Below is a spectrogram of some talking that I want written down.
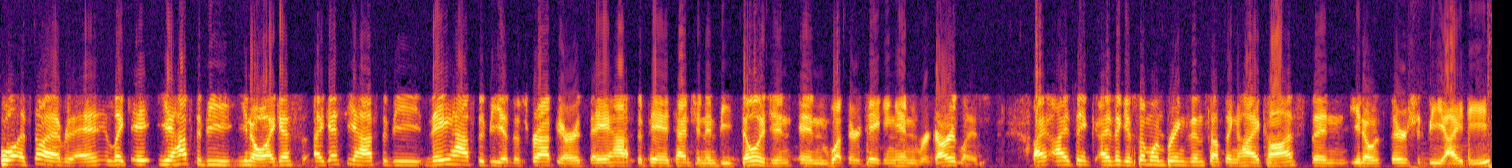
Well, it's not everything. Like it, you have to be, you know. I guess, I guess you have to be. They have to be at the scrapyard. They have to pay attention and be diligent in what they're taking in, regardless. I, I think, I think if someone brings in something high cost, then you know there should be ID.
